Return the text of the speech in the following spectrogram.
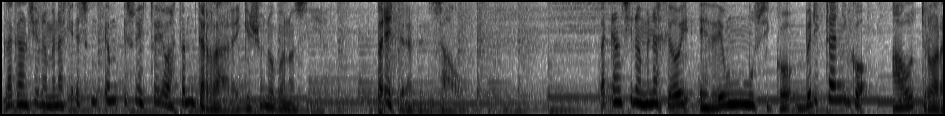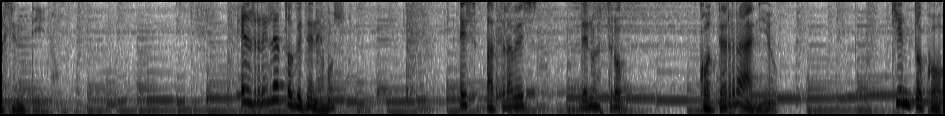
la canción Homenaje es, una historia bastante rara y que yo no conocía. Presten atención. La canción Homenaje de hoy es de un músico británico a otro argentino. El relato que tenemos es a través de nuestro coterráneo, quien tocó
